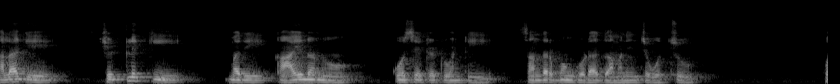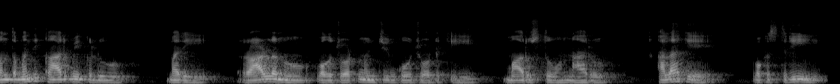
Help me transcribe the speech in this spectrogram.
అలాగే చెట్లెక్కి మరి కాయలను కోసేటటువంటి సందర్భం కూడా గమనించవచ్చు. కొంతమంది కార్మికులు మరి రాళ్ళను ఒక చోట నుంచి ఇంకో చోటుకి మారుస్తూ ఉన్నారు. అలాగే ఒక స్త్రీ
